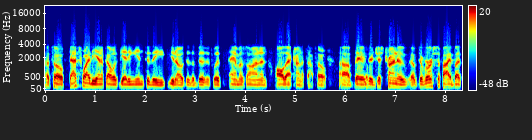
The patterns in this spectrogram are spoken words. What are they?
Uh, so that's why the NFL is getting into the you know to the business with Amazon and all that kind of stuff. So uh, they they're just trying to uh, diversify, but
